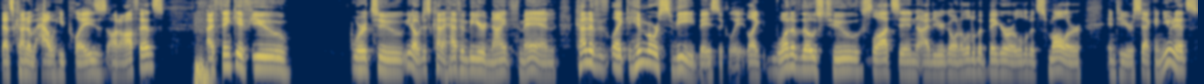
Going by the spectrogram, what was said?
that's kind of how he plays on offense. I think if you were to, you know, just kind of have him be your ninth man, kind of like him or Svi, basically, like one of those two slots in, either you're going a little bit bigger or a little bit smaller into your second units.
